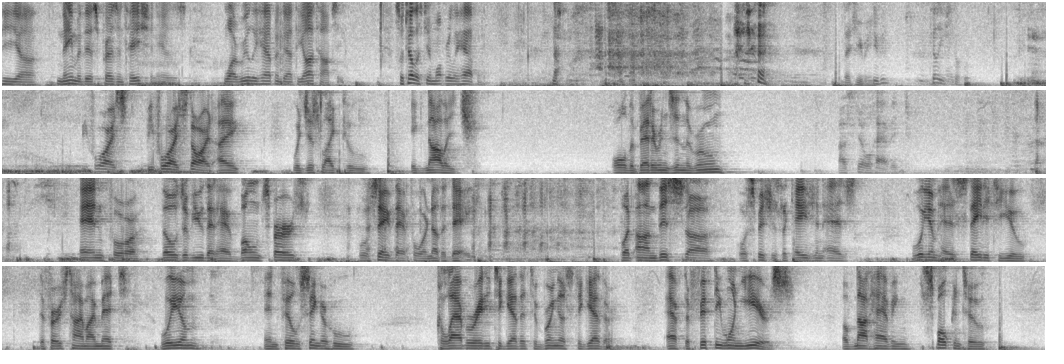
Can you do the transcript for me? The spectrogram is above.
The uh, name of this presentation is What Really Happened at the Autopsy. So tell us, Jim, what really happened? No. Let Hubie. Tell your story. Before I, before I start, I would just like to acknowledge all the veterans in the room. I still have it. And for those of you that have bone spurs, we'll save that for another day. but on this uh, auspicious occasion, as William has stated to you, the first time I met William and Phil Singer, who collaborated together to bring us together after 51 years of not having spoken to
